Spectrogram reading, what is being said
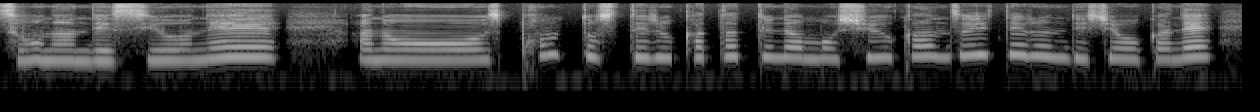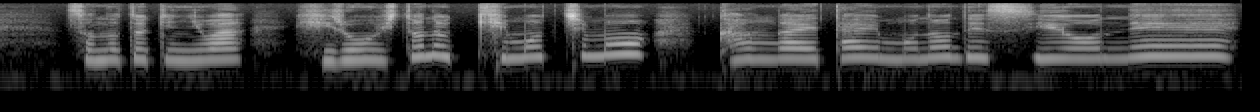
そうなんですよね。あのポンと捨てる方っていうのはもう習慣づいてるんでしょうかね。その時には拾う人の気持ちも考えたいものですよね。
